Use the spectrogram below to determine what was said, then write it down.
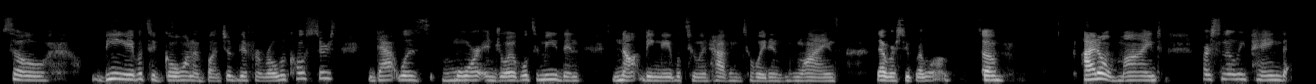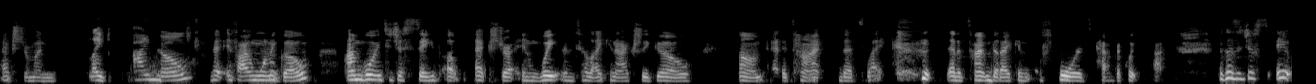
So being able to go on a bunch of different roller coasters, that was more enjoyable to me than not being able to and having to wait in lines that were super long. So I don't mind personally paying the extra money. Like, I know that if I want to go, I'm going to just save up extra and wait until I can actually go um, at a time that's like at a time that I can afford to have the quick pass because it just it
